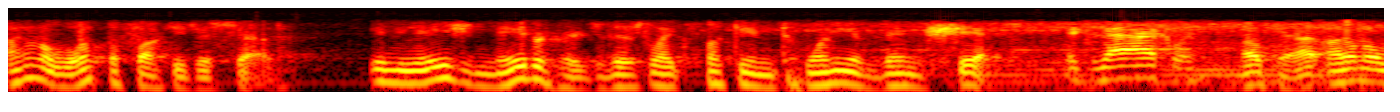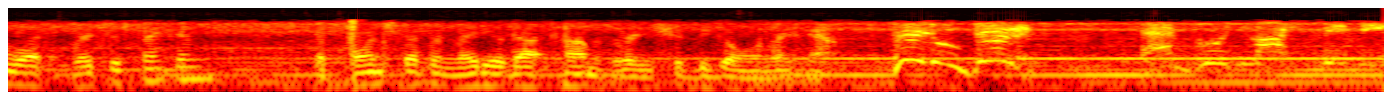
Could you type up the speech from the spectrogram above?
I don't know what the fuck you just said. In the Asian neighborhoods, there's like fucking 20 of them shits. Exactly. Okay, I, I don't know what Rich is thinking, The BornStubbornRadio.com is where you should be going right now. Eagle, get it! And good luck, Billy.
